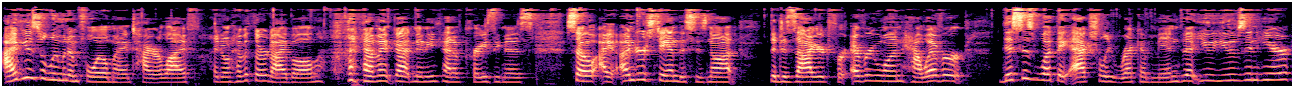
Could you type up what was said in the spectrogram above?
I've used aluminum foil my entire life. I don't have a third eyeball. I haven't gotten any kind of craziness. So I understand this is not the desired for everyone. However, this is what they actually recommend that you use in here.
